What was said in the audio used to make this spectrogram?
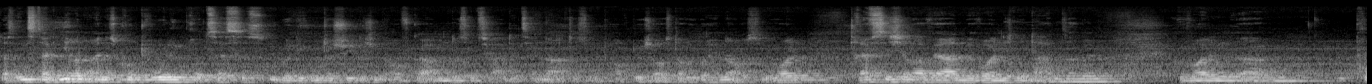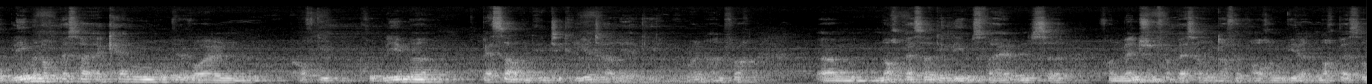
das Installieren eines Controlling-Prozesses über die unterschiedlichen Aufgaben des Sozialdezernates und auch durchaus darüber hinaus. Wir wollen treffsicherer werden, wir wollen nicht nur Daten sammeln, wir wollen ähm, Probleme noch besser erkennen und wir wollen auf die Probleme besser und integrierter reagieren. Wir wollen einfach ähm, noch besser die Lebensverhältnisse von Menschen verbessern und dafür brauchen wir noch bessere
